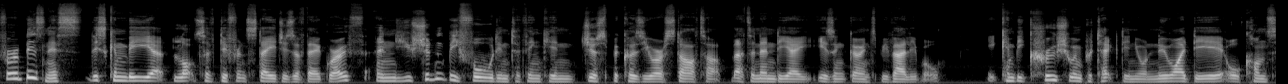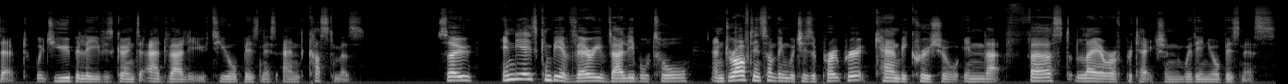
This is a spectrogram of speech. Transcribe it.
For a business, this can be at lots of different stages of their growth, and you shouldn't be fooled into thinking just because you are a startup that an NDA isn't going to be valuable. It can be crucial in protecting your new idea or concept which you believe is going to add value to your business and customers. So, NDAs can be a very valuable tool, and drafting something which is appropriate can be crucial in that first layer of protection within your business.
